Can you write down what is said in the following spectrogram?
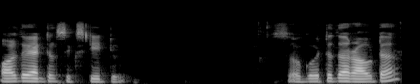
all the way until 62 so go to the router.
